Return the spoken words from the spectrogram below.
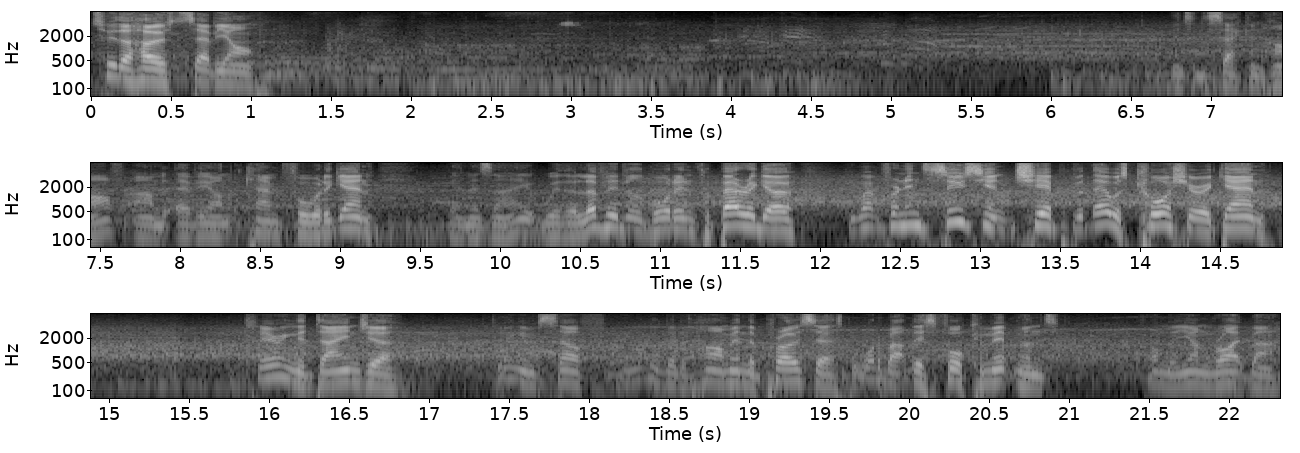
to the hosts, Evian. Into the second half, and Evian came forward again. Benezet with a lovely little board in for Berigaud. He went for an insouciant chip, but there was Corchia again, clearing the danger doing himself a little bit of harm in the process. But what about this full commitment from the young right back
